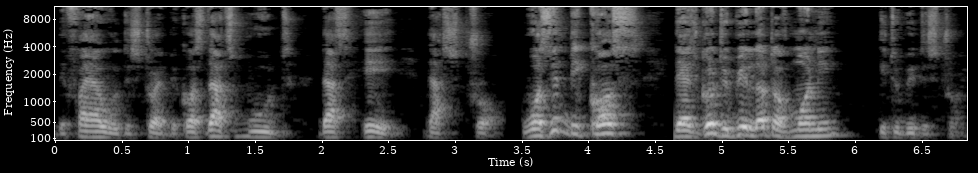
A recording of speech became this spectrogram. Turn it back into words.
The fire will destroy because that's wood, that's hay, that's straw. Was it because there's going to be a lot of money? It will be destroyed.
